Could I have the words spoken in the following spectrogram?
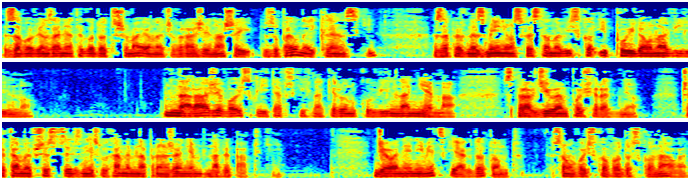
zobowiązania tego dotrzymają, lecz w razie naszej zupełnej klęski zapewne zmienią swe stanowisko i pójdą na Wilno. Na razie wojsk litewskich na kierunku Wilna nie ma. Sprawdziłem pośrednio. Czekamy wszyscy z niesłychanym naprężeniem na wypadki. Działania niemieckie jak dotąd są wojskowo doskonałe.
